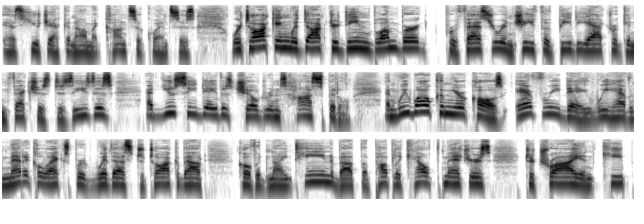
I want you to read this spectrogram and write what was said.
has huge economic consequences. We're talking with Dr. Dean Blumberg, professor and chief of pediatric infectious diseases at UC Davis Children's Hospital, and we welcome your calls every day. We have a medical expert with us to talk about COVID nineteen, about the public health measures to try and keep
